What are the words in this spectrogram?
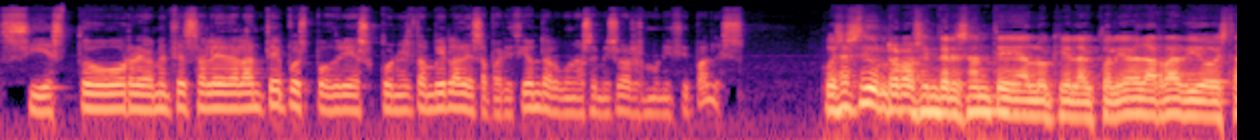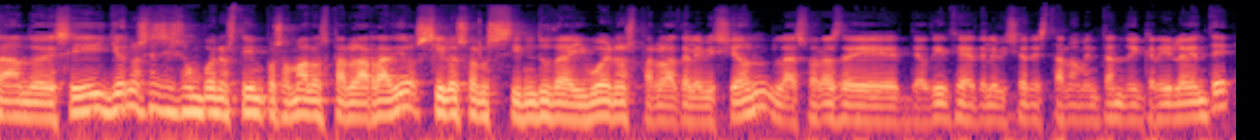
si esto realmente sale adelante pues podría suponer también la desaparición de algunas emisoras municipales pues ha sido un repaso interesante a lo que la actualidad de la radio está dando de sí. Yo no sé si son buenos tiempos o malos para la radio, sí lo son sin duda y buenos para la televisión. Las horas de, audiencia de televisión están aumentando increíblemente.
